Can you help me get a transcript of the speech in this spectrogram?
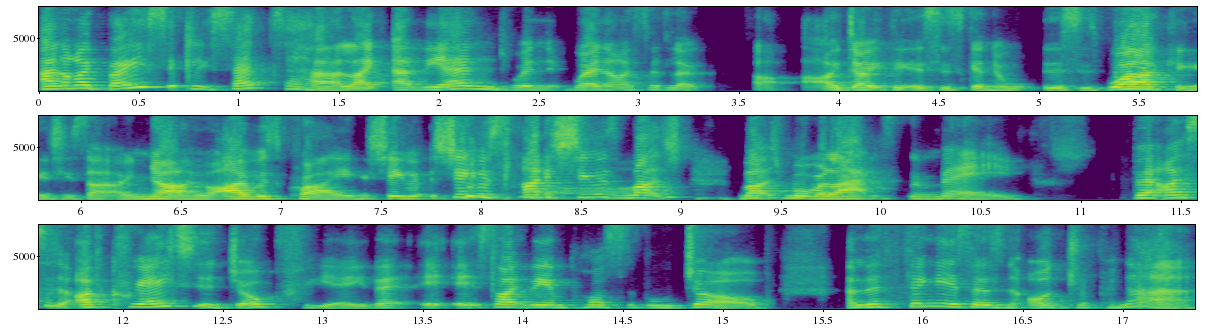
And I basically said to her, like at the end, when when I said, look, I don't think this is gonna this is working. And she's like, I know. I was crying. She she was like, she was much, much more relaxed than me but I said, I've created a job for you that it's like the impossible job. And the thing is, as an entrepreneur,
